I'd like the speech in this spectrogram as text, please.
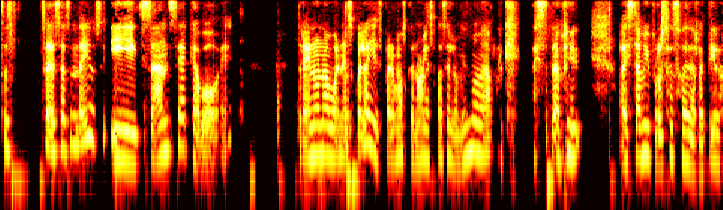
Entonces se deshacen de ellos y San se acabó, ¿eh? Traen una buena escuela y esperemos que no les pase lo mismo, ¿verdad? Porque ahí está mi, ahí está mi proceso de retiro.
